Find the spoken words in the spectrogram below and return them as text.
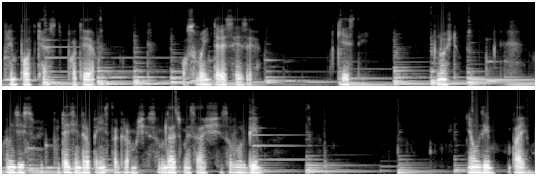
prin podcast. Poate o să vă intereseze chestii. Nu știu. Am zis, puteți intra pe Instagram și să-mi dați mesaj și să vorbim. Ne auzim. Bye.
